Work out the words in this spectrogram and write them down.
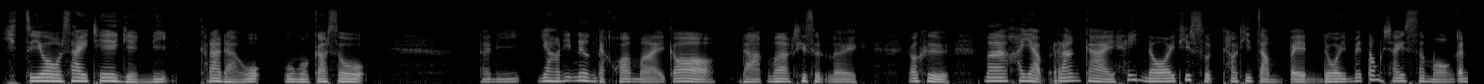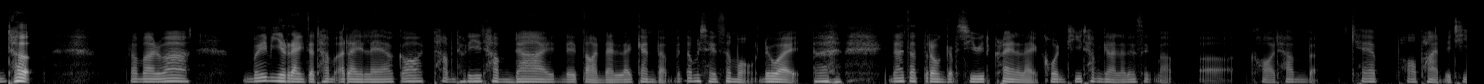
必要最低限に体を動かそうอันนี้ยาวนิดนึงแต่ความหมายก็ดาร์กมากที่สุดเลย ก็คือมาขยับร่างกายให้น้อยที่สุดเท่าที่จำเป็น โดยไม่ต้องใช้สมองกันเถอะ ประมาณว่า ไม่มีแรงจะทำอะไรแล้วก็ทำเท่าที่ทำได้ในตอนนั้นและกันแบบไม่ต้องใช้สมองด้วย น่าจะตรงกับชีวิตใครหลายๆคนที่ทำงานแล้วรู้สึกแบบออขอทำแบบแค่พอผ่านไปที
